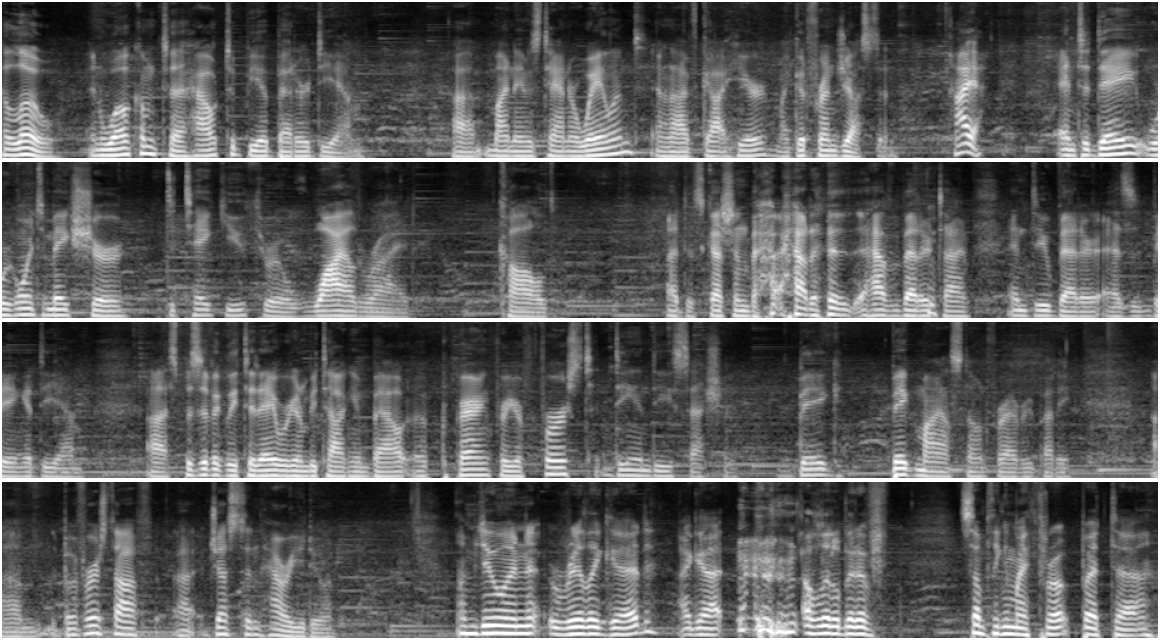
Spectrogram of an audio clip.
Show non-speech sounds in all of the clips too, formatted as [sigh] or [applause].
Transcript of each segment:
Hello, and welcome to How to Be a Better DM. Uh, my name is Tanner Wayland, and I've got here my good friend Justin. Hiya. And today we're going to make sure to take you through a wild ride called a discussion [laughs] about how to have a better time [laughs] and do better as being a DM. Uh, specifically today, we're going to be talking about uh, preparing for your first D&D session. Big, big milestone for everybody. Um, but first off, uh, Justin, how are you doing? I'm doing really good. I got [clears throat] a little bit of something in my throat, but uh,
